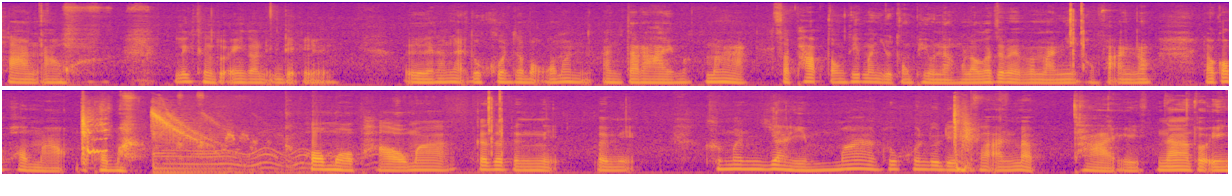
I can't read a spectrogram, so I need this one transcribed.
คลานเอานึกถึงตัวเองตอนเด็กๆเลยเออนั่นแหละทุกคนจะบอกว่ามันอันตรายมากๆ สภาพตรงที่มันอยู่ตรงผิวหนังของเราก็จะเป็นประมาณนี้ของฟันเนาะแล้วก็พอมาพอมาพอหมอเผามากก็จะเป็นนี่แบบนี้ คือมันใหญ่มากทุกคนดูดิฟันแบบถ่ายหน้าตัวเอง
